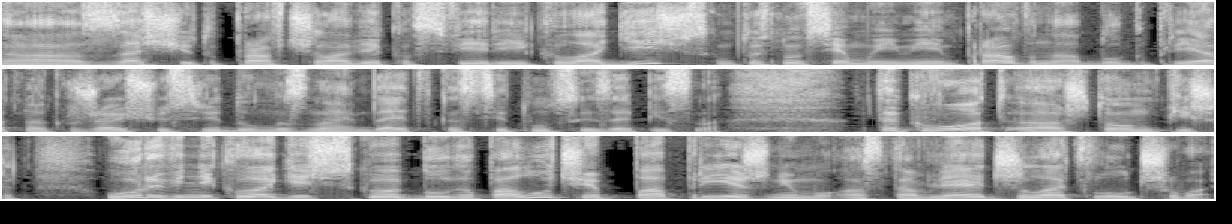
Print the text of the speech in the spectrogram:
а, защиту прав человека в сфере экологическом, то есть, ну, все мы имеем право на благоприятную окружающую среду, мы знаем, да, это в Конституции записано. Так вот, а, что он пишет. Уровень экологического благополучия по-прежнему оставляет желать лучшего.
